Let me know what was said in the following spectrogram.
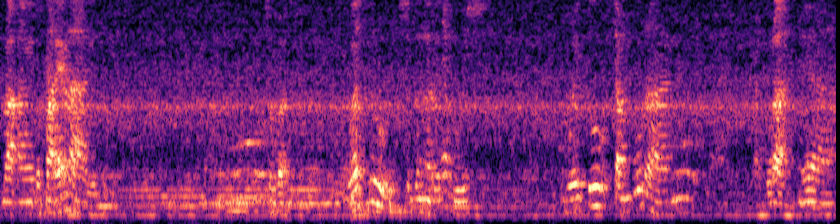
belakang itu Parera gitu? Coba. Gue tuh sebenarnya bos gue itu campuran. Campuran? Ya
